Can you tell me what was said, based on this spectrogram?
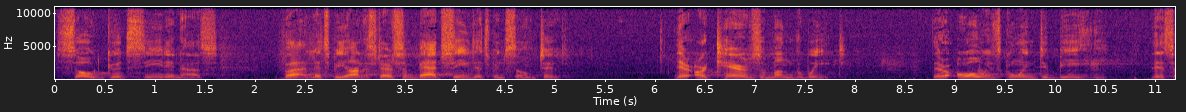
sowed good seed in us. But let's be honest, there's some bad seed that's been sown too. There are tares among the wheat. there are always going to be this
